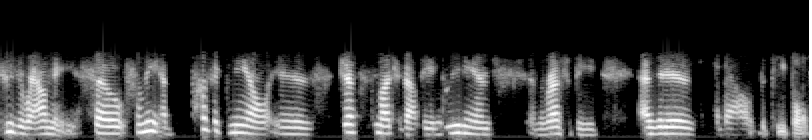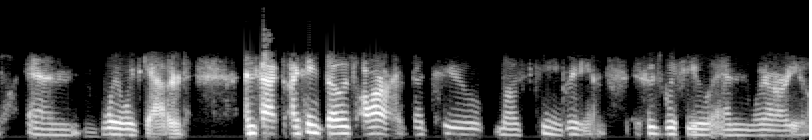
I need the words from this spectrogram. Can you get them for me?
who's around me. So for me, a perfect meal is just as much about the ingredients and the recipe as it is about the people and where we've gathered. In fact, I think those are the two most key ingredients. Who's with you and where are you?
